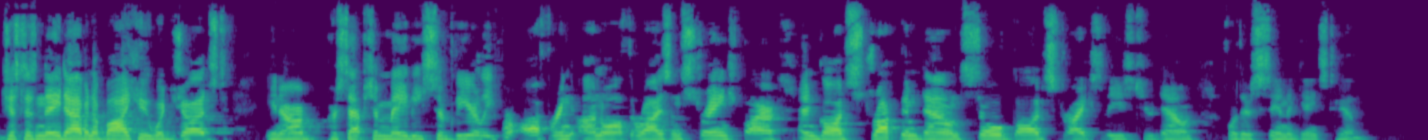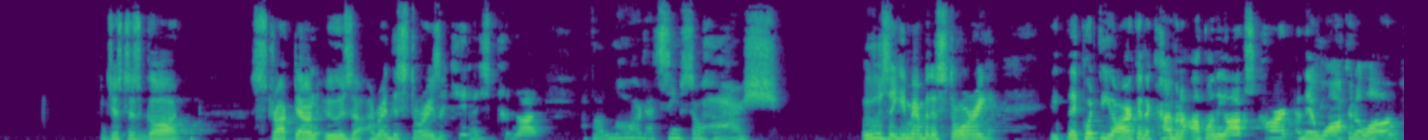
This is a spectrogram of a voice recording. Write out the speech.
Just as Nadab and Abihu were judged in our perception maybe severely for offering unauthorized and strange fire, and God struck them down, so God strikes these two down for their sin against him. Just as God struck down Uzzah. I read this story as a kid. I just could not. I thought, Lord, that seems so harsh. Uzzah, you remember the story? They put the Ark of the Covenant up on the ox cart and they're walking along,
